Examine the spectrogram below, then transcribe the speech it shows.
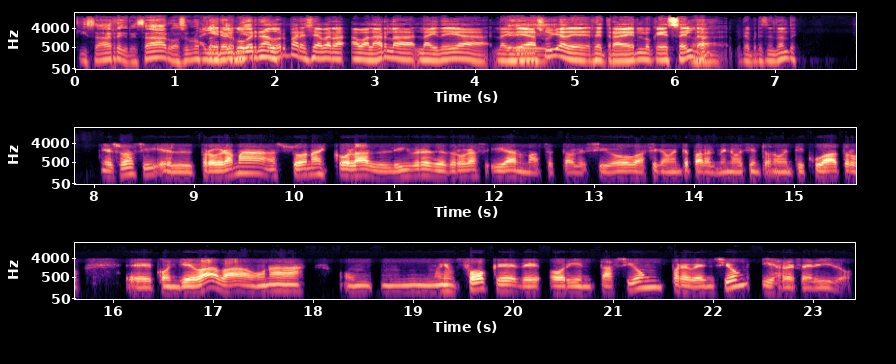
quizás regresar o hacer unos Ayer el gobernador parece avala- avalar la, la idea la idea Eh, suya de retraer lo que es Celda, representante. Eso es así. El programa Zona Escolar Libre de Drogas y Armas se estableció básicamente para el 1994. Eh, conllevaba una un, un enfoque de orientación, prevención y referido.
